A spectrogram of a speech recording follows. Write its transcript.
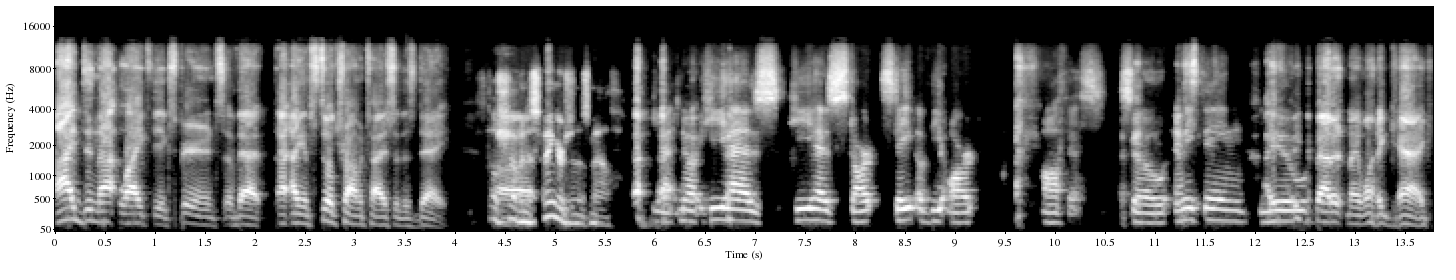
I did not like the experience of that. I, I am still traumatized to this day. Still shoving uh, his fingers in his mouth. Yeah, no, he has he has start state of the art office. So anything new. I think about it and I want to gag.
